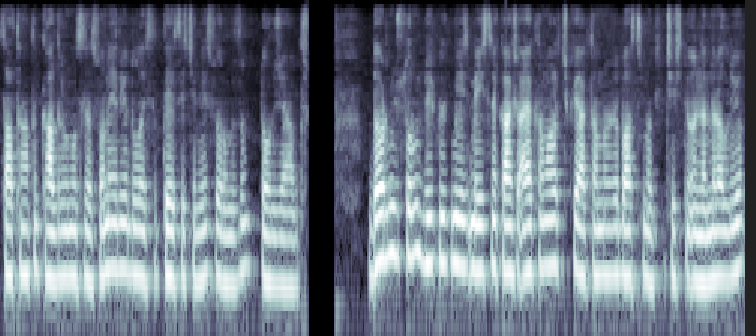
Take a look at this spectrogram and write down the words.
saltanatın kaldırılmasıyla sona eriyor. Dolayısıyla D seçeneği sorumuzun doğru cevabıdır. Dördüncü sorumuz Büyük Millet Meclisi'ne karşı ayaklamalar çıkıyor. Ayaklamaları bastırmak için çeşitli önlemler alıyor.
